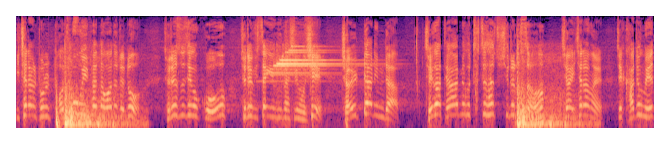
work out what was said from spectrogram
이 차량을 돈을 더 주고 구입한다고 하더라도 절여서 새겁고 절여 비싸게 구입하시는 것이 절대 아닙니다. 제가 대한민국 특전사 출신으로서 제가 이 차량을 제 가족 및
